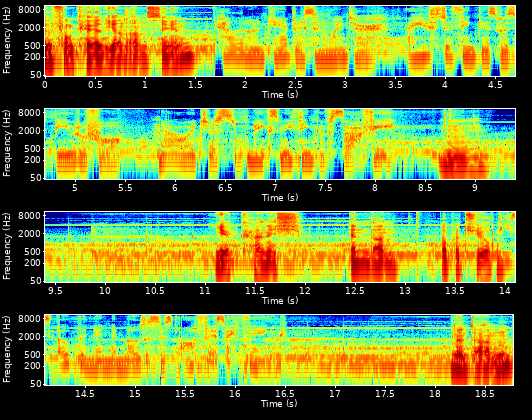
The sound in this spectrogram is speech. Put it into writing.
Hill von Caldian ansehen. Caledon campus in winter. I used to think this was beautiful. Now it just makes me think of Safi. Hm. Hier kann ich ändern. Doppeltüren. These open into Moses' office, I think. Na dann.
